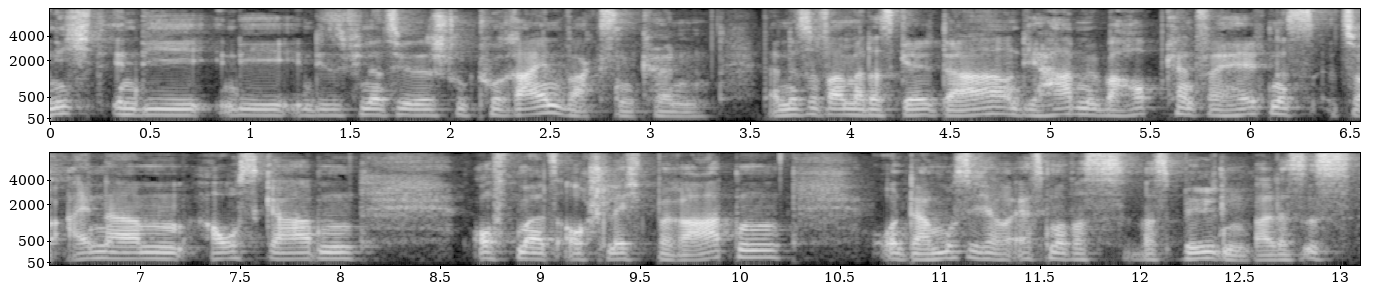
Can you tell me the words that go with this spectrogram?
nicht in die, in die, in diese finanzielle Struktur reinwachsen können. Dann ist auf einmal das Geld da und die haben überhaupt kein Verhältnis zu Einnahmen, Ausgaben, oftmals auch schlecht beraten. Und da muss ich auch erstmal was, was bilden, weil das ist,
